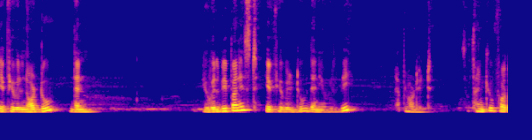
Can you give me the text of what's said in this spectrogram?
if you will not do then you will be punished. If you will do then you will be applauded. So thank you for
